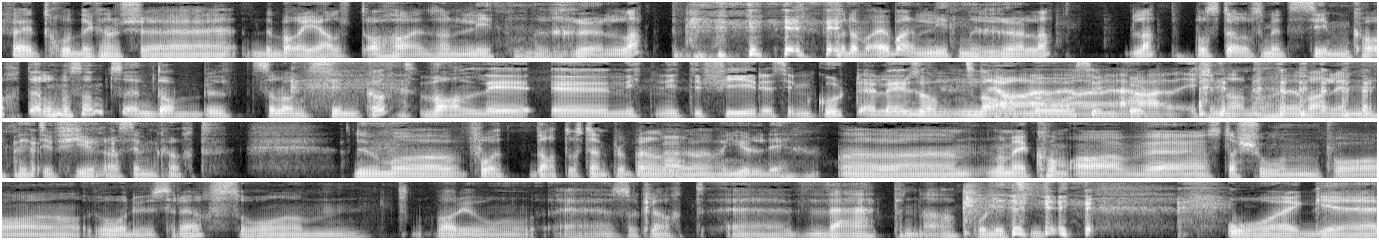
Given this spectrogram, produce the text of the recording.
For jeg trodde kanskje det bare gjaldt å ha en sånn liten rød lapp. For det var jo bare en liten rød lapp, lapp på størrelse med et SIM-kort eller noe sånt. Så en dobbelt så langt SIM-kort. Vanlig eh, 1994-SIM-kort, eller sånn nano-SIM-kort? Ja, ja, ikke nano, vanlig 1994-SIM-kort. Du må få et datostempel på den, er gyldig. Uh, når vi kom av eh, stasjonen på rådhuset der, så um, var det jo eh, så klart uh, væpna politi og uh,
